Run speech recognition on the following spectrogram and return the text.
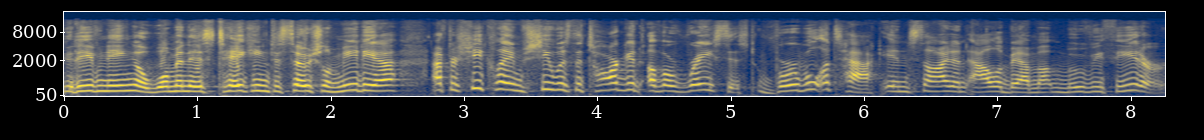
Good evening. A woman is taking to social media after she claims she was the target of a racist verbal attack inside an Alabama movie theater.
